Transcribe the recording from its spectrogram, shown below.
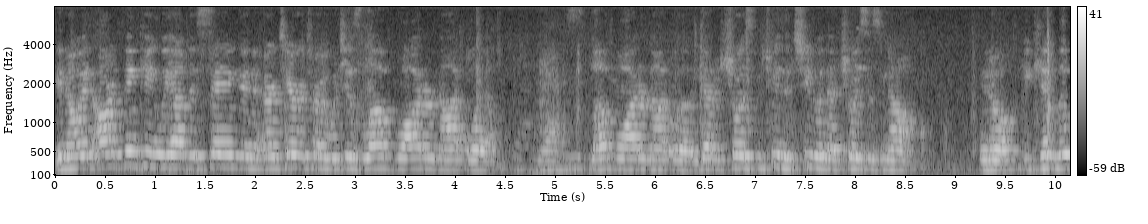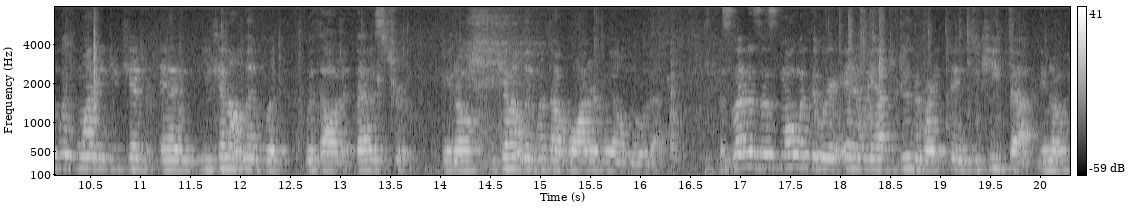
You know, in our thinking, we have this saying in our territory, which is love water, not oil. Yes. Love water, not oil. You got a choice between the two, and that choice is now. You know, you can live with one, and you can, and you cannot live with without it. That is true. You know, you cannot live without water, we all know that. So that is this moment that we're in, and we have to do the right thing to keep that. You know,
